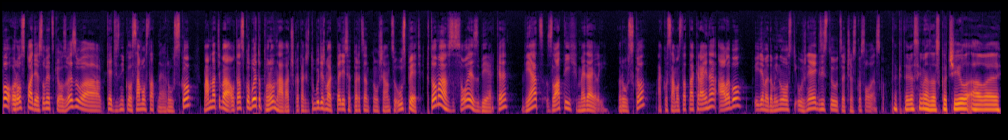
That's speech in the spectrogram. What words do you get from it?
po rozpade Sovietskeho zväzu a keď vzniklo samostatné Rusko, mám na teba otázku, bude to porovnávačka, takže tu budeš mať 50% šancu uspieť. Kto má v svojej zbierke viac zlatých medailí? Rusko ako samostatná krajina, alebo ideme do minulosti už neexistujúce Československo? Tak teraz si ma zaskočil, ale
